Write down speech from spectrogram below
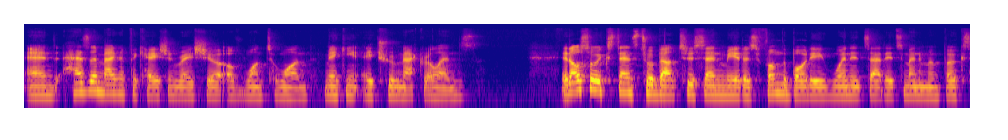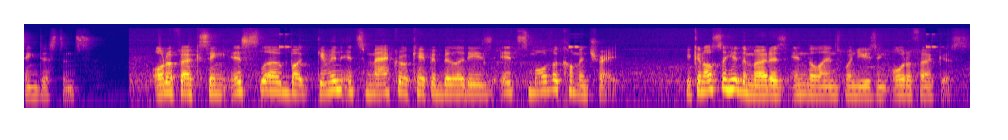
and has a magnification ratio of 1 to 1, making it a true macro lens. It also extends to about 2 centimeters from the body when it's at its minimum focusing distance. Autofocusing is slow, but given its macro capabilities, it's more of a common trait. You can also hear the motors in the lens when using autofocus.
